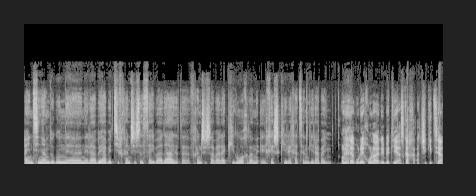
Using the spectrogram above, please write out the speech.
Haintzinan dugun uh, nera beha beti frantsesa zai bada, eta frantsesa badakigu, ordan egeski lehatzen gira bai. Hori da gure jola ere beti azkar atxikitzea.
